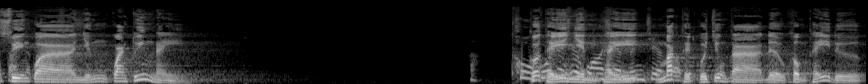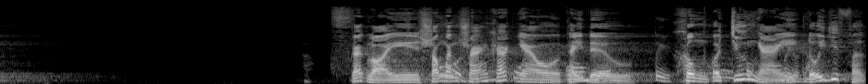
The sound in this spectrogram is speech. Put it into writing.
Xuyên qua những quan tuyến này Có thể nhìn thấy Mắt thịt của chúng ta đều không thấy được. Các loại sóng ánh sáng khác nhau Thấy đều không có chướng ngại đối với Phật.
